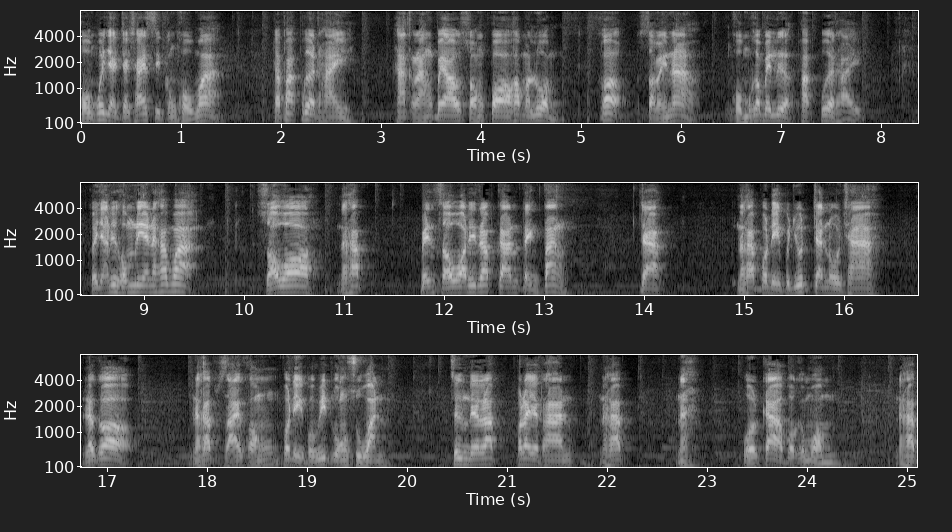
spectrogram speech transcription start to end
ผมก็อยากจะใช้สิทธิ์ของผมว่า ถ้าพรรคเพื่อไทยหักหลังไปเอาสองปอเข้ามาร่วม ก็สมัยหน้า ผมก็ไม่เลือกพรรคเพื่อไทยก็อย่างที่ผมเรียนนะครับว่า สวนะครับ เป็นสวที่รับการแต่งตั้งจากนะครับพลเอกประยุทธ์จันโอชา แล้วก็นะครับสายของพลเอกประวิตยวงษ์สุวรรณ ซึ่งได้รับพระราชทานนะครับนะโปรดเกล้าโปรดกระหม่อมนะครับ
